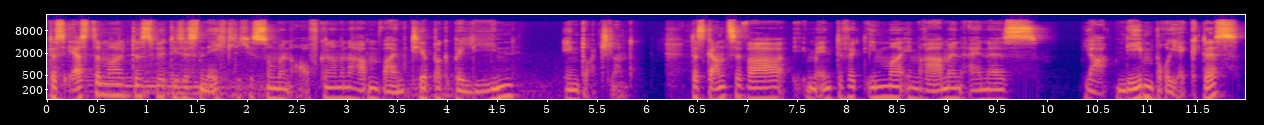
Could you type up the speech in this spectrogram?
Das erste Mal, dass wir dieses nächtliche Summen aufgenommen haben, war im Tierpark Berlin in Deutschland. Das Ganze war im Endeffekt immer im Rahmen eines ja, Nebenprojektes,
